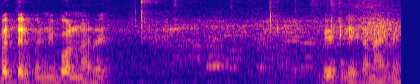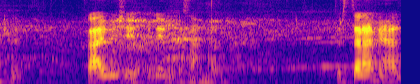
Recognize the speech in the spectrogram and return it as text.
बद्दल पण मी बोलणार आहे. भेटले का नाही भेटलं? काय विषय आहे ते नेमकं सांगणार तर चला मी आज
